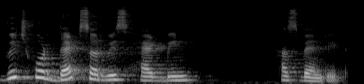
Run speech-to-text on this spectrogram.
which for that service had been husbanded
